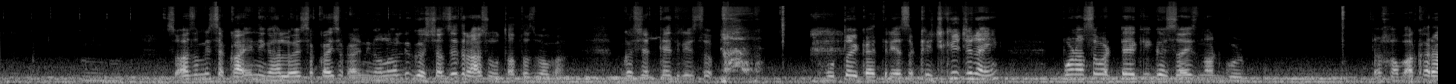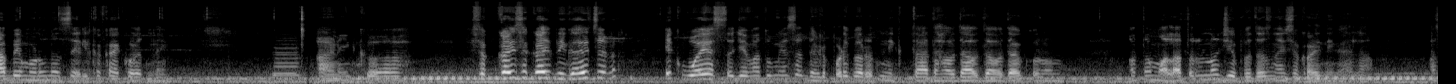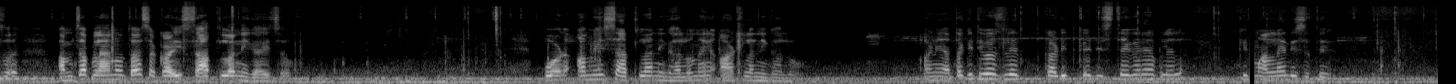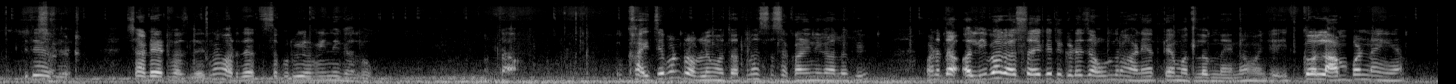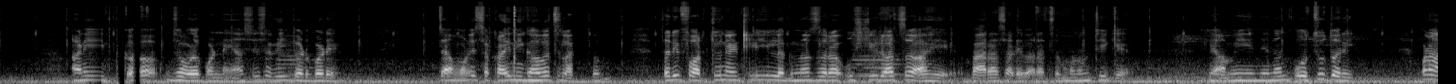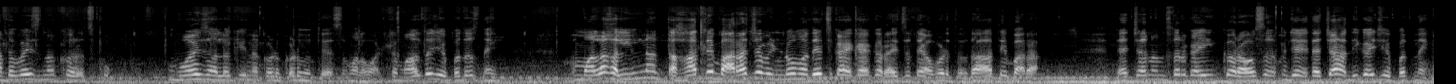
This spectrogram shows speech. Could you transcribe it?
सो आज आम्ही सकाळी निघालोय. सकाळी सकाळी निघालो हल्ली घशाचे त्रास होतातच बाबा. घशात काहीतरी असं होतंय काहीतरी असं. खिचखिच नाही. पण असं वाटतंय की घसा इज नॉट गुड तर हवा खराब आहे म्हणून असेल का काय कळत नाही. आणि सकाळी सकाळी निघायचं ना एक वय असतं जेव्हा तुम्ही असं धडपड करत निघता धाव धाव धाव धाव करून. आता मला तर ना झेपतच नाही सकाळी निघायला. असं आमचा प्लॅन होता सकाळी सातला निघायचं. पण आम्ही सातला निघालो नाही आठला निघालो. आणि आता किती वाजलेत? गाडीत काही दिसतंय का रे आपल्याला? की मला नाही दिसत आहे? किती वाजले? साडेआठ. वाजले ना अर्ध्या तासापूर्वी आम्ही निघालो. आता खायचे पण प्रॉब्लेम होतात ना असं सकाळी निघालो की. पण आता अलिबाग असं आहे की तिकडे जाऊन राहण्यात काय मतलब नाही ना म्हणजे इतकं लांब पण नाही आहे आणि इतकं जवळ पण नाही अशी सगळी गडबड आहे. त्यामुळे सकाळी निघावंच लागतं. तरी फॉर्च्युनेटली लग्न जरा उशिराचं आहे बारा साडेबाराचं म्हणून ठीक आहे. की आम्ही निदान पोचू तरी. पण अदरवाईज ना खरंच खूप वय झालं की ना कडकड होते असं मला वाटतं. मला तर झेपतच नाही. मला हल्ली ना दहा ते बाराच्या विंडोमध्येच काय काय करायचं ते आवडतं. दहा ते बारा. त्याच्यानंतर काही करावंसं म्हणजे त्याच्या आधी काही झेपत नाही.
